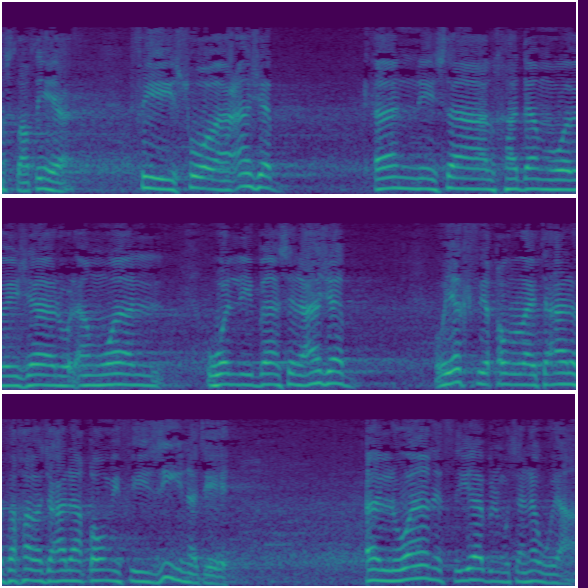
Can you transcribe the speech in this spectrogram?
نستطيع. في صورة عجب. النساء الخدم والرجال والأموال واللباس العجب ويكفي قول الله تعالى فخرج على قوم في زينته. ألوان الثياب المتنوعة.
